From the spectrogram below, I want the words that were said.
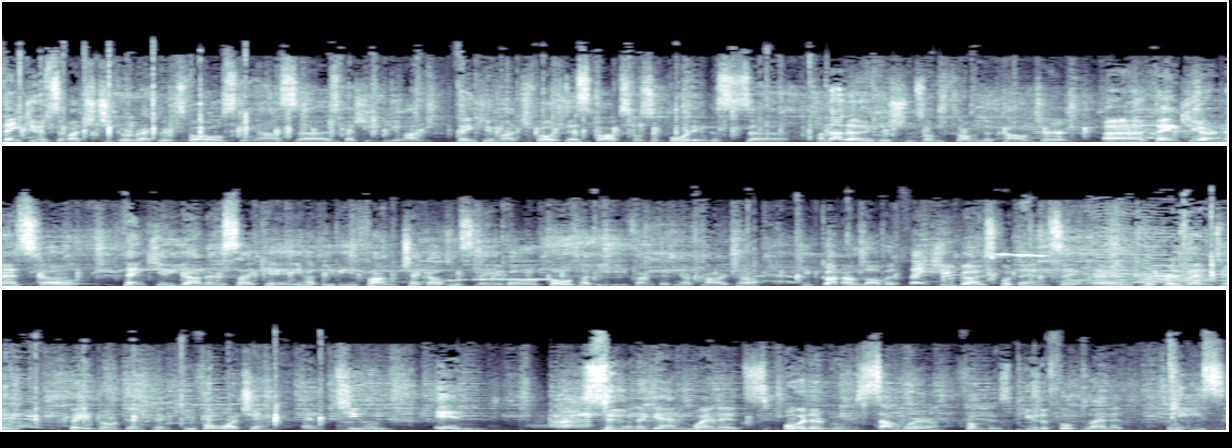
Thank you so much, Chico Records, for hosting us, uh, especially Viran. Thank you much for Discogs for supporting this uh, another edition from, from the counter. Uh, thank you, Ernesto. Thank you, Yanis, aka Habibi Funk. Check out his label, both Habibi Funk and Jakarta. You're gonna love it. Thank you guys for dancing and representing Beirut, and thank you for watching. And tune in soon again when it's Boiler Room somewhere from this beautiful planet. Peace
